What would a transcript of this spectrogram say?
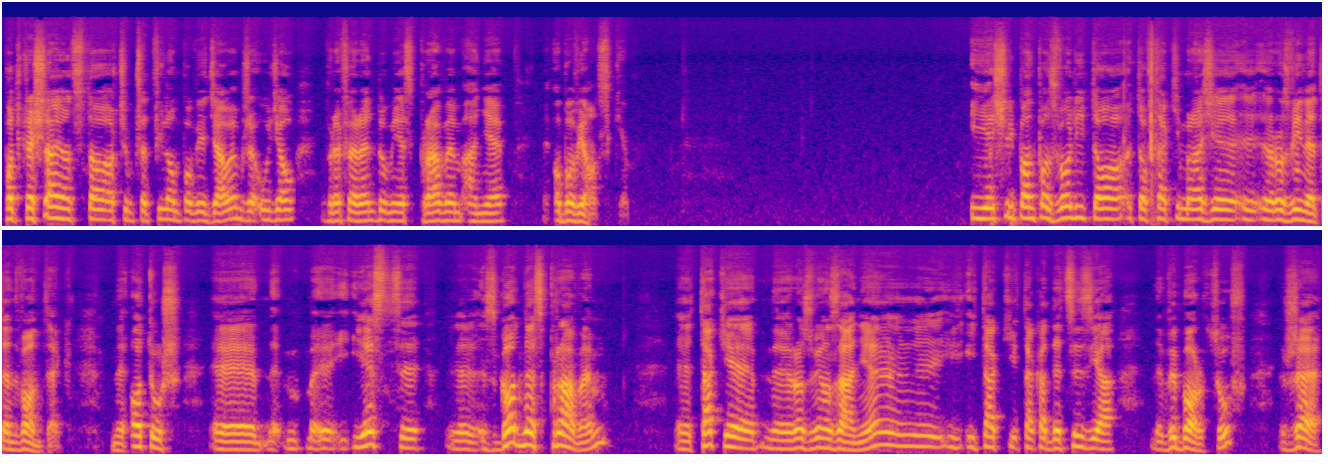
Podkreślając to, o czym przed chwilą powiedziałem, że udział w referendum jest prawem, a nie obowiązkiem. I jeśli pan pozwoli, to, to w takim razie rozwinę ten wątek. Otóż jest zgodne z prawem e, takie rozwiązanie e, i, i taki, taka decyzja wyborców, że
